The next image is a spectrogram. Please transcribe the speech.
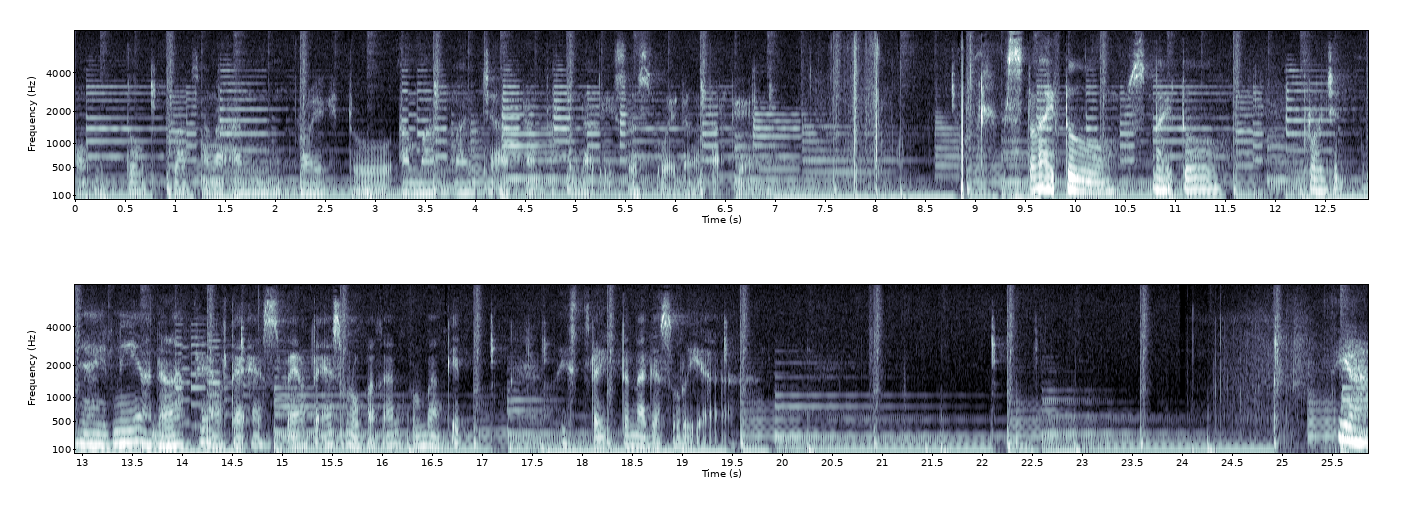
Untuk pelaksanaan proyek itu aman lancar dan terkendali sesuai dengan target setelah itu setelah itu projectnya ini adalah PLTS PLTS merupakan pembangkit listrik tenaga surya. Ya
